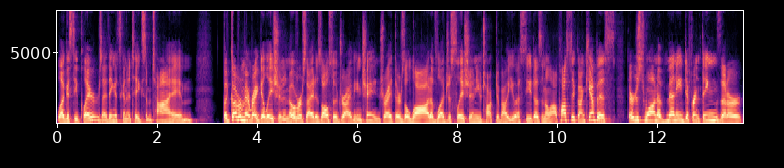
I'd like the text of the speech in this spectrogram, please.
legacy players, I think it's going to take some time. But government regulation and oversight is also driving change, right? There's a lot of legislation. You talked about USC doesn't allow plastic on campus. They're just one of many different things that are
